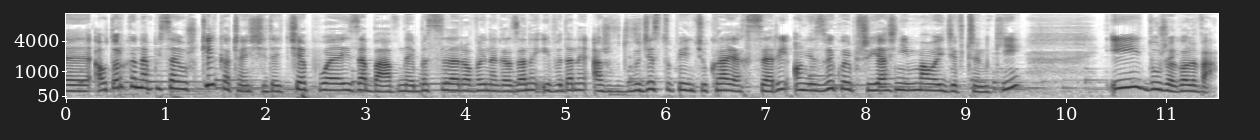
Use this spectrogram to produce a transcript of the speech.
E, autorka napisała już kilka części tej ciepłej, zabawnej, bestsellerowej, nagradzanej i wydanej aż w 25 krajach serii o niezwykłej przyjaźni małej dziewczynki i dużego lwa.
